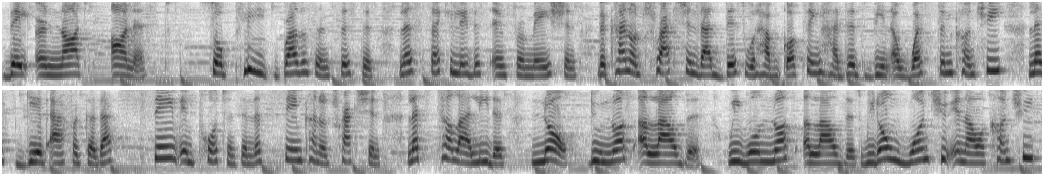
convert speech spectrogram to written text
They are not honest. So please, brothers and sisters, let's circulate this information. The kind of traction that this would have gotten had it been a Western country, let's give Africa that same importance and that same kind of traction. Let's tell our leaders, no, do not allow this. We will not allow this. We don't want you in our countries.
